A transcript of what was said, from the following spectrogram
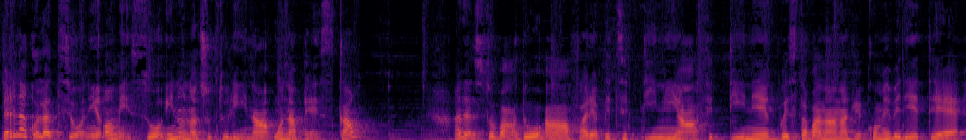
Per la colazione ho messo in una ciotolina una pesca. Adesso vado a fare a pezzettini, a fettine, questa banana che come vedete è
